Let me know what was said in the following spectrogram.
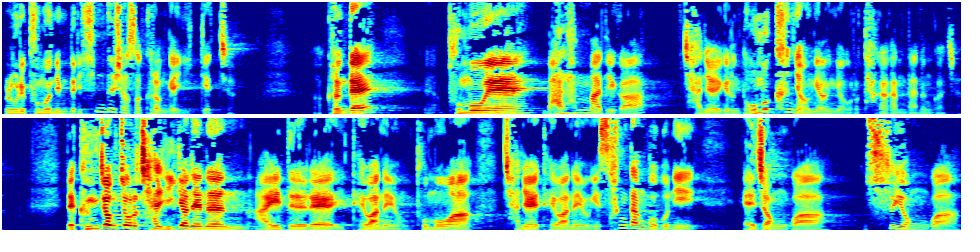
물론 우리 부모님들이 힘드셔서 그런 게 있겠죠. 그런데 부모의 말 한마디가 자녀에게는 너무 큰 영향력으로 다가간다는 거죠. 근데 긍정적으로 잘 이겨내는 아이들의 대화 내용, 부모와 자녀의 대화 내용이 상당 부분이 애정과 수용과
